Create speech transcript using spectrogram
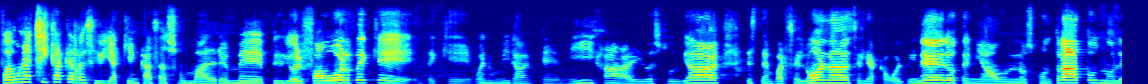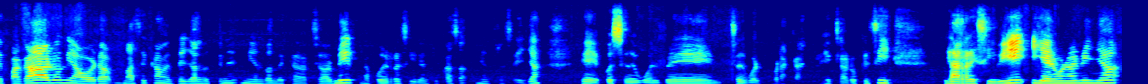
fue una chica que recibí aquí en casa. Su madre me pidió el favor de que, de que, bueno, mira, que mi hija ha ido a estudiar, está en Barcelona, se le acabó el dinero, tenía unos contratos, no le pagaron y ahora básicamente ya no tiene ni en dónde quedarse a dormir. La puedes recibir en tu casa mientras ella, eh, pues, se devuelve, se devuelve por acá. claro que sí la recibí y era una niña,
